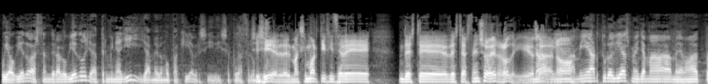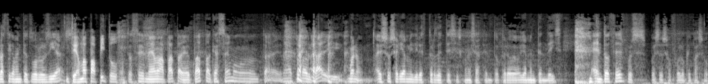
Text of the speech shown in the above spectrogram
fui a Oviedo a ascender al Oviedo, ya terminé allí y ya me vengo para aquí a ver si se puede hacer lo Sí, mismo. sí, el, el máximo artífice de, de, este, de este ascenso es Rodri. O No, sea, a, mí, no. a mí Arturo Elías me llama, me llamaba prácticamente todos los días. Te llama Papito. Entonces me llama Papa, eh, Papa, ¿qué hacemos? Tal, me ha tocado tal, y, bueno, eso sería mi director de tesis con ese acento, pero ya me entendéis. Entonces, pues, pues eso fue lo que pasó.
